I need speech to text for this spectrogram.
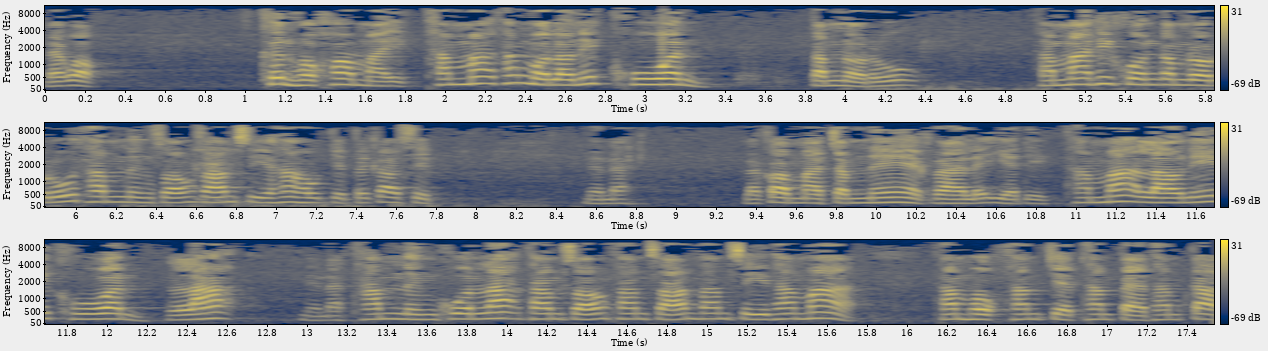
แล้วก็ขึ้นหัวข้อใหม่อีกธรรมะทั้งหมดเหล่านี้ควรกำหนดรู้ธรรมะที่ควรกำหนดรู้ทำหนึ่งสองสามสี่ห้าหกเจ็ดไปเก้าสิบเนี่ยนะ แล้วก็มาจำแนกรายละเอียดอีกธรรมะเหล่านี้ควรละเนี่ยนะทำหนึ่งควรละทำสองทำสามทำสี่ทำห้าทำหกทำเจ็ดทำแปดทำเก้า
